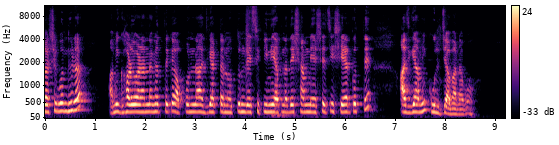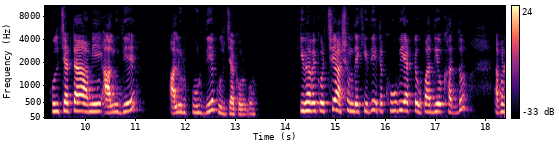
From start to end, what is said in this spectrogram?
দর্শক বন্ধুরা, আমি ঘরোয়া রান্নাঘর থেকে অপর্ণা আজকে একটা নতুন রেসিপি নিয়ে আপনাদের সামনে এসেছি শেয়ার করতে। আজকে আমি কুলচা বানাবো। কুলচাটা আমি আলু দিয়ে, আলুর পুর দিয়ে কুলচা করব। কীভাবে করছি আসুন দেখিয়ে দিই, এটা খুবই একটা উপাদেয় খাদ্য। এখন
